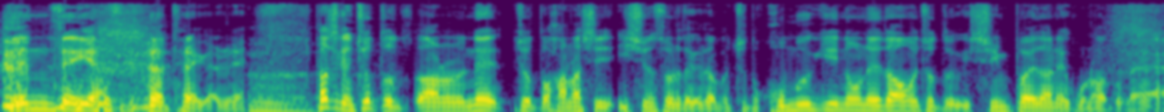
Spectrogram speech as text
全然安くなってないからね。うん確かにちょっと、あのね、ちょっと話一瞬それたけど、やっぱちょっと小麦の値段はちょっと心配だね、この後ね。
